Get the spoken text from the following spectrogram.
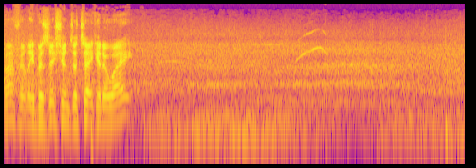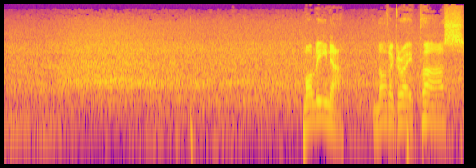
Perfectly positioned to take it away. Molina, not a great pass.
